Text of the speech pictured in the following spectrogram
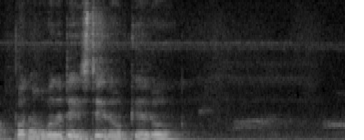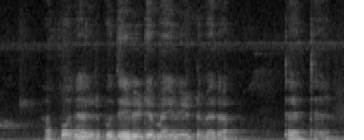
അപ്പോൾ നമുക്കൊന്ന് ടേസ്റ്റ് ചെയ്ത് നോക്കിയാലോ? അപ്പോൾ ഞാനൊരു പുതിയ മൈ വീണ്ടും വരാം. ടാറ്റ.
